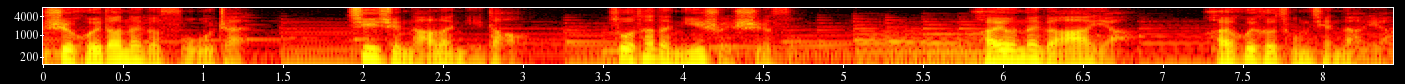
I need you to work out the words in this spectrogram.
是回到那个服务站，继续拿了泥刀，做他的泥水师傅；还有那个阿雅，还会和从前那样，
